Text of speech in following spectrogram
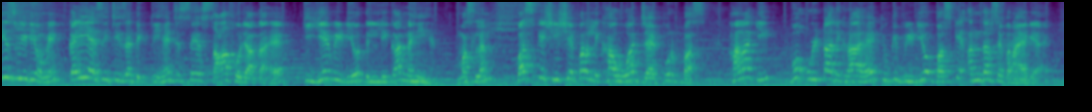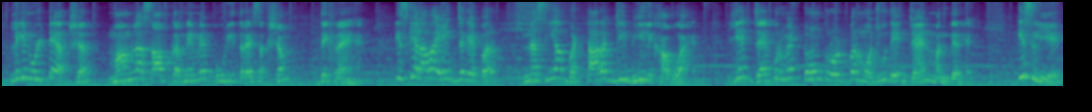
इस वीडियो में कई ऐसी चीज़ें दिखती हैं जिससे साफ़ हो जाता है कि ये वीडियो दिल्ली का नहीं है। मसलन, बस के शीशे पर लिखा हुआ जयपुर बस। हालाँकि, वो उल्टा दिख रहा है क्योंकि वीडियो बस के अंदर से बनाया गया है। लेकिन उल्टे अक्षर, मामला साफ़ करने में पूरी तरह सक्षम दिख रहे हैं। इसके अलावा एक जगह पर नसिया भट्टारक जी भी लिखा हुआ है। यह जयपुर में टोंक रोड पर मौजूद एक जैन मंदिर है। इसलिए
